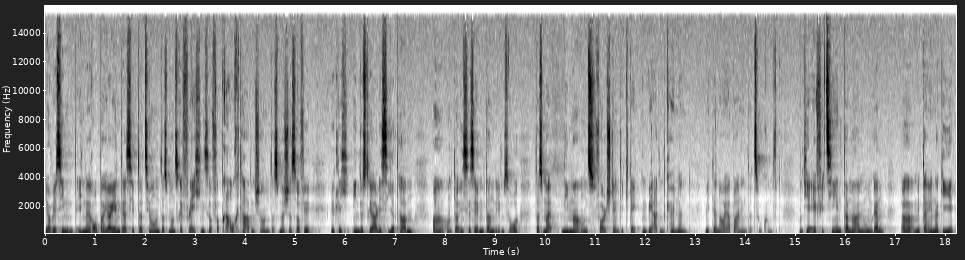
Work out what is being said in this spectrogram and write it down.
Ja, wir sind in Europa ja eh in der Situation, dass wir unsere Flächen so verbraucht haben schon, dass wir schon so viel wirklich industrialisiert haben. Äh, und da ist es eben dann eben so, dass wir nimmer uns vollständig decken werden können mit Erneuerbaren in der Zukunft. Und je effizienter wir im Umgehen äh, mit der Energie,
